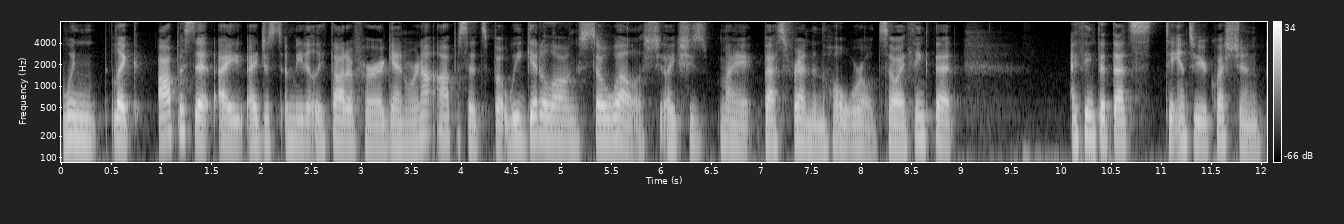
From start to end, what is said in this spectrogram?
when like opposite, I I just immediately thought of her again. We're not opposites, but we get along so well. She, like she's my best friend in the whole world. So I think that I think that that's to answer your question.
